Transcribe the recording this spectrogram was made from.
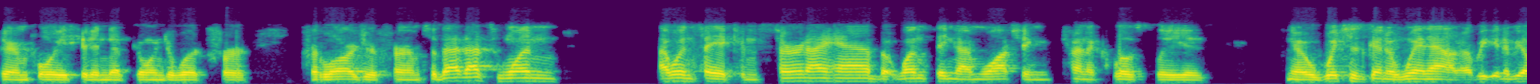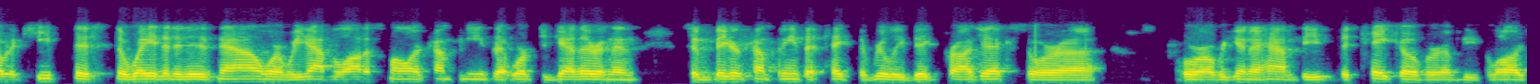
their employees could end up going to work for, for larger firms. So that, that's one I wouldn't say a concern I have, but one thing I'm watching kind of closely is, you know, which is going to win out. Are we going to be able to keep this the way that it is now, where we have a lot of smaller companies that work together, and then some bigger companies that take the really big projects, or uh, or are we going to have the the takeover of these large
